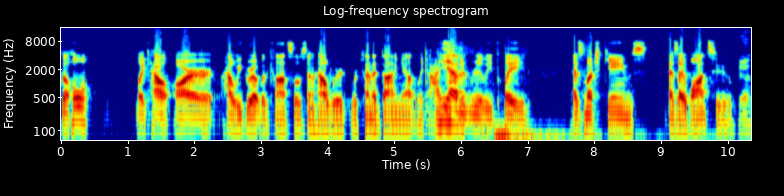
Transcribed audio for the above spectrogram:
The whole like how our how we grew up with consoles and how we're we're kind of dying out. Like I haven't really played as much games as I want to. Yeah.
